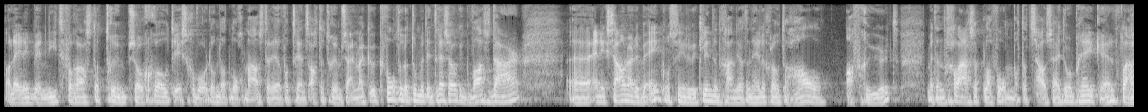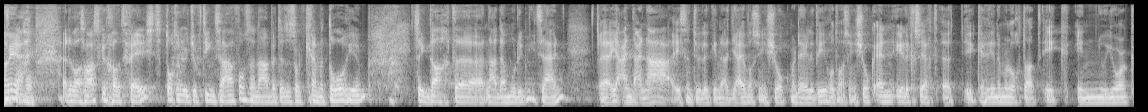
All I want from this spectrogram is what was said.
Alleen ik ben niet verrast dat Trump zo groot is geworden. Omdat nogmaals er heel veel trends achter Trump zijn. Maar ik, ik volgde dat toen met interesse ook. Ik was daar. Uh, en ik zou naar de bijeenkomst van Hillary Clinton gaan. Die had een hele grote hal afgehuurd. Met een glazen plafond. Want dat zou zij doorbreken, hè, het glazen oh, ja. plafond. En dat was een hartstikke groot feest. Tot een uurtje of tien s'avonds. Daarna werd het een soort crematorium. Dus ik dacht, uh, nou, daar moet ik niet zijn. Uh, ja, en daarna is natuurlijk inderdaad, jij was in shock, maar de hele wereld was in shock. En eerlijk gezegd, uh, ik herinner me nog dat ik in New York,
